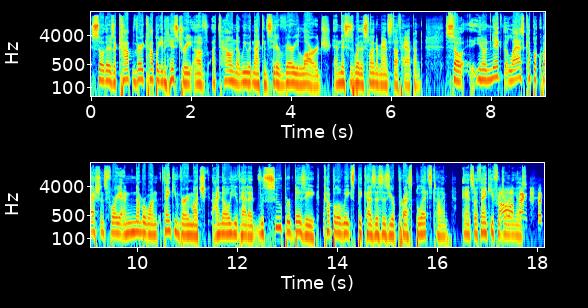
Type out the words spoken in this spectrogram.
so there's a comp- very complicated history of a town that we would not consider very large, and this is where the Slender Man stuff happened. So you know, Nick, the last couple questions for you, and number one, thank you very much. I know you've had a super busy couple of weeks because this is your press blitz time, and so thank you for oh, joining us. thanks. But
